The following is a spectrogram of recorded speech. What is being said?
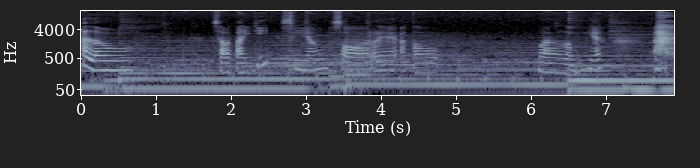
Halo, selamat pagi, siang, sore, atau malam ya.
